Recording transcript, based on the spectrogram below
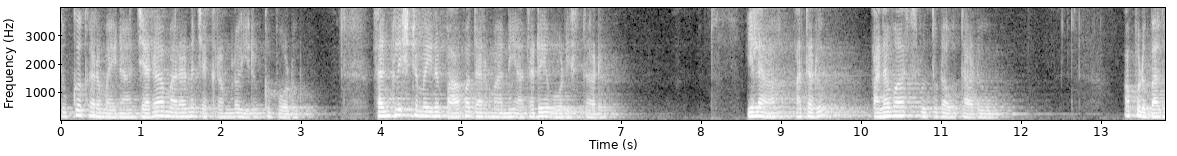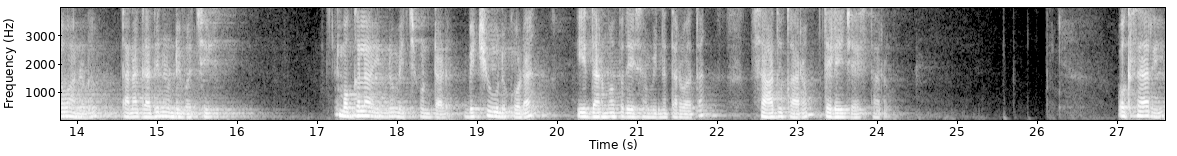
దుఃఖకరమైన జరామరణ చక్రంలో ఇరుక్కుపోడు. సంక్లిష్టమైన పాపధర్మాన్ని అతడే ఓడిస్తాడు. ఇలా అతడు అనవాశ్రుతుడవుతాడు అప్పుడు భగవానుడు తన గది నుండి వచ్చి మొగ్గలాయన్ను మెచ్చుకుంటాడు. భిక్షువులు కూడా ఈ ధర్మోపదేశం విన్న తర్వాత సాధుకారం తెలియచేస్తారు ఒకసారి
